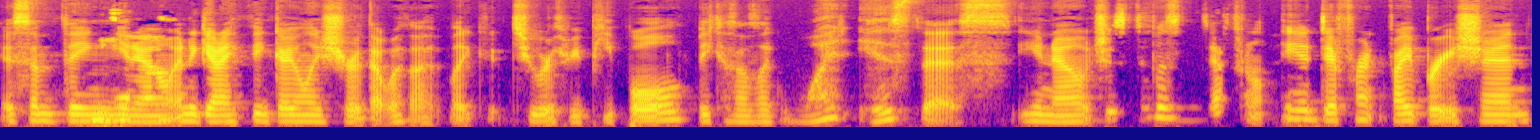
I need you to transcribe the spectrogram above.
is something, yeah. you know?" And again, I think I only shared that with uh, like two or three people because I was like, "What is this?" You know, it just it was definitely a different vibration.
